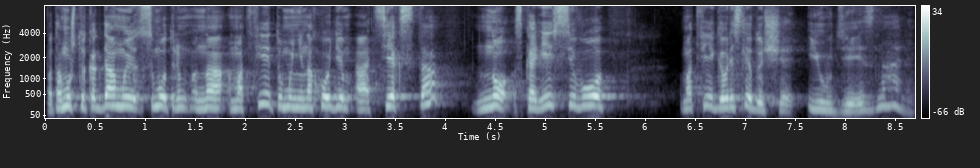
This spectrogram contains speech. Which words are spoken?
Потому что когда мы смотрим на Матфея, то мы не находим а, текста, но, скорее всего, Матфей говорит следующее. Иудеи знали,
